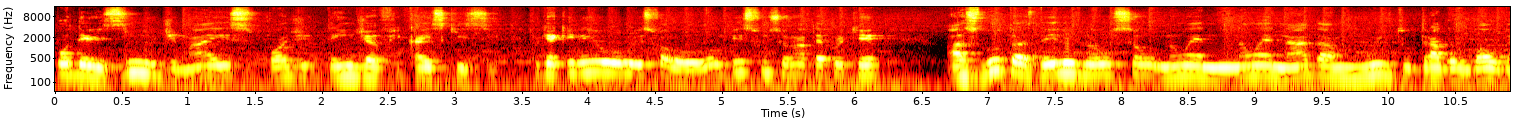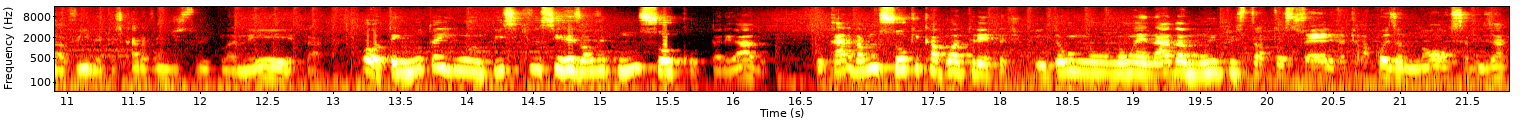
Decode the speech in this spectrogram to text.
poderzinho demais pode tende a ficar esquisito. Porque que nem o Luiz falou, o One Piece funciona até porque as lutas deles não são não é não é nada muito Dragon Ball da vida, que os caras vão destruir planeta. Pô, tem luta em One Piece que se resolve com um soco, tá ligado? O cara dá um soco e acabou a treta, tipo. Então não, não é nada muito estratosférico, aquela coisa, nossa, bizarra.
